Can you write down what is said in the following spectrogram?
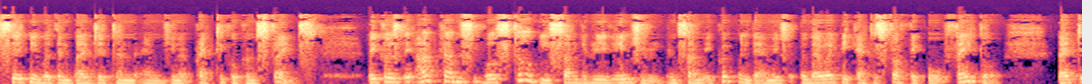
certainly within budget and, and you know, practical constraints because the outcomes will still be some degree of injury and some equipment damage. They won't be catastrophic or fatal, but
